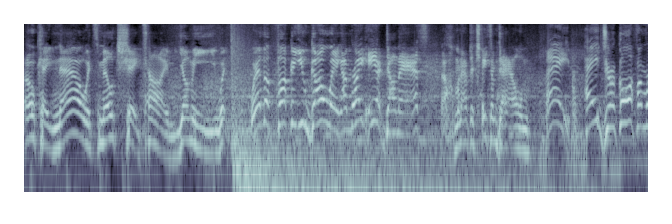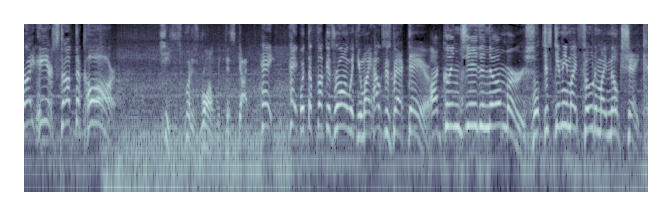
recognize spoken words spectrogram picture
Okay, now it's milkshake time. Yummy. Wh- where the fuck are you going? I'm right here, dumbass. Ugh, I'm gonna have to chase him down. Hey, hey, jerk off! I'm right here. Stop the car. Jesus, what is wrong with this guy? Hey, hey, what the fuck is wrong with you? My house is back there. I couldn't see the numbers. Well, just give me my food and my milkshake.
